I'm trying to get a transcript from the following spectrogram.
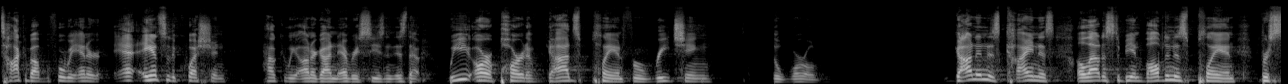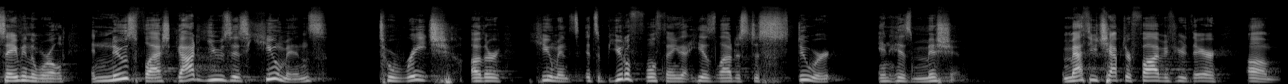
talk about before we enter, answer the question, how can we honor God in every season, is that we are a part of God's plan for reaching the world. God, in His kindness, allowed us to be involved in His plan for saving the world. And newsflash, God uses humans to reach other humans. It's a beautiful thing that He has allowed us to steward in His mission. In Matthew chapter 5, if you're there, um,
